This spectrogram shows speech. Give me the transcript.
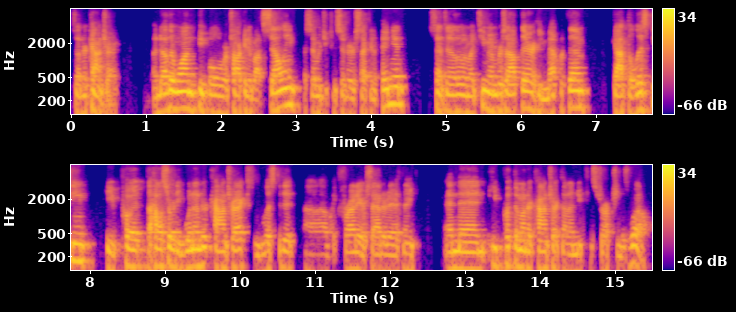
It's under contract. Another one, people were talking about selling. I said, would you consider a second opinion? Sent another one of my team members out there. He met with them, got the listing. He put the house already went under contract. He listed it uh, like Friday or Saturday, I think. And then he put them under contract on a new construction as well.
